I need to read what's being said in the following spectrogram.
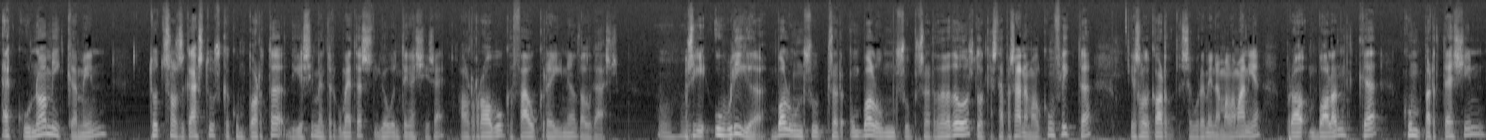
econòmicament tots els gastos que comporta, diguéssim, entre cometes, jo ho entenc així, eh? el robo que fa Ucraïna del gas. Uh -huh. O sigui, obliga, vol uns, observ vol uns observadors del que està passant amb el conflicte, que és l'acord segurament amb Alemanya, però volen que comparteixin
